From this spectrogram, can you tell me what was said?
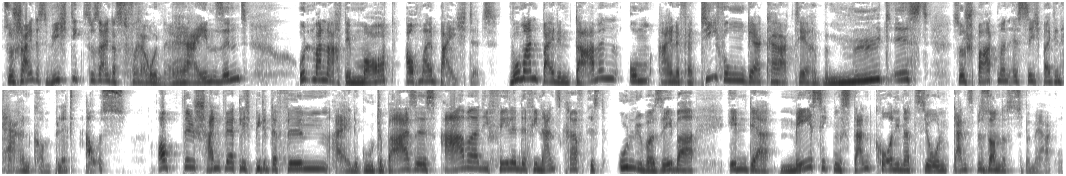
So scheint es wichtig zu sein, dass Frauen rein sind und man nach dem Mord auch mal beichtet. Wo man bei den Damen um eine Vertiefung der Charaktere bemüht ist, so spart man es sich bei den Herren komplett aus. Optisch, handwerklich bietet der Film eine gute Basis, aber die fehlende Finanzkraft ist unübersehbar in der mäßigen Stuntkoordination ganz besonders zu bemerken.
